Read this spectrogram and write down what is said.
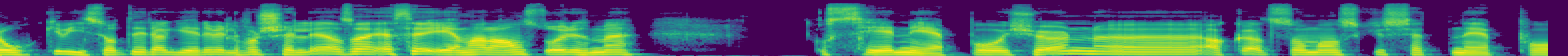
viser jo at de reagerer veldig forskjellig. Altså, jeg ser en eller annen står liksom med og ser ned på kjøren, uh, akkurat som man skulle sett ned på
